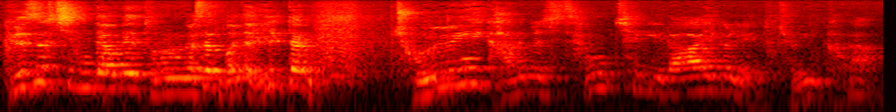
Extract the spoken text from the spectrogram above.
그래서 신대원에 들어오는 것은 먼저 일단 조용히 가는 것이 상책이라 이걸 얘기해 조용히 가라.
